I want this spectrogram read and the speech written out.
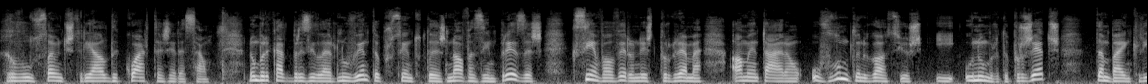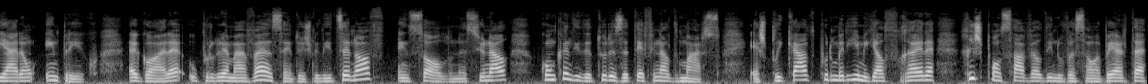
Revolução Industrial de quarta geração. No mercado brasileiro, 90% das novas empresas que se envolveram neste programa aumentaram o volume de negócios e o número de projetos, também criaram emprego. Agora, o programa avança em 2019, em solo nacional, com candidaturas até final de março. É explicado por Maria Miguel Ferreira, responsável de inovação aberta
